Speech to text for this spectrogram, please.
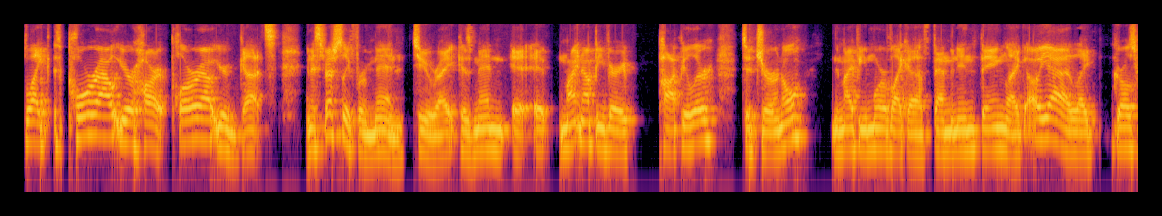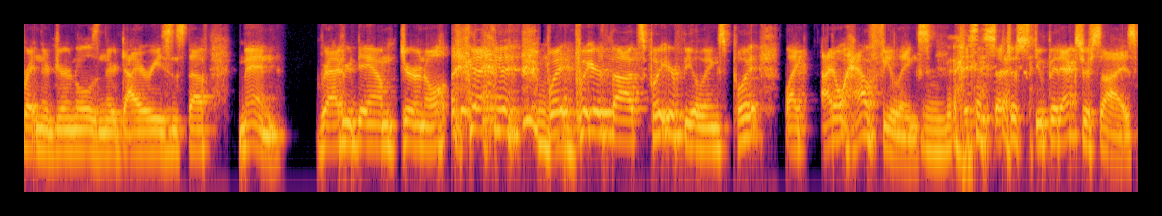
Like pour out your heart, pour out your guts. And especially for men too, right? Because men, it, it might not be very popular to journal. It might be more of like a feminine thing, like, oh yeah, like girls writing their journals and their diaries and stuff. Men, grab your damn journal. Put put your thoughts put your feelings put like i don't have feelings. This is such a stupid exercise.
